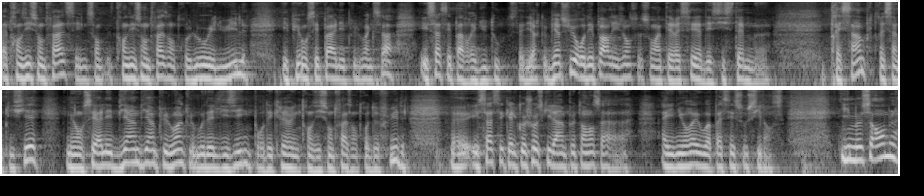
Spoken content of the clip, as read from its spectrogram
la transition de phase, c'est une transition de phase entre l'eau et l'huile, et puis on ne sait pas aller plus loin que ça. Et ça, c'est pas vrai du tout. C'est-à-dire que bien sûr, au départ, les gens se sont intéressés à des systèmes euh, très simples, très simplifiés, mais on sait aller bien, bien plus loin que le modèle d'easing pour décrire une transition de phase entre deux fluides. Euh, et ça, c'est quelque chose qu'il a un peu tendance à, à ignorer ou à passer sous silence. Il me semble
